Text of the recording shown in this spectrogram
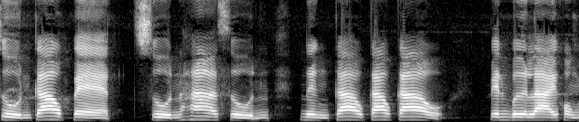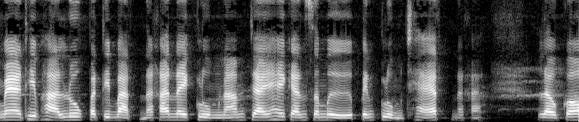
0980501999 เป็นเบอร์ไลน์ของแม่ที่พาลูกปฏิบัตินะคะ ในกลุ่มน้ำใจให้กันเสมอเป็นกลุ่มแชทนะคะ แล้วก็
